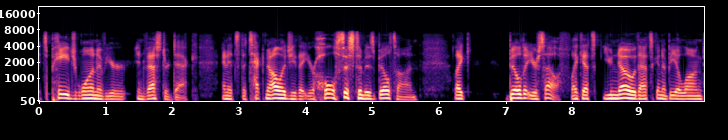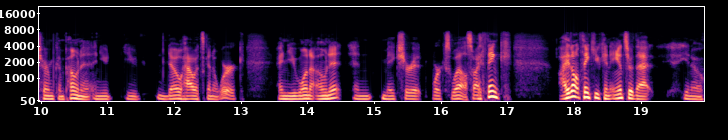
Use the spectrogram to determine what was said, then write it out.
it's page one of your investor deck and it's the technology that your whole system is built on, like build it yourself. Like that's you know that's going to be a long-term component and you you know how it's going to work and you want to own it and make sure it works well. So I think I don't think you can answer that, you know,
